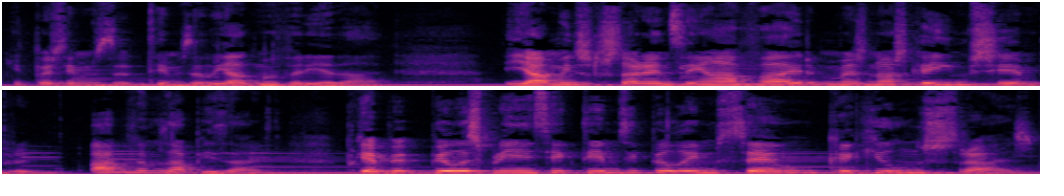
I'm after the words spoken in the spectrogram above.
E depois temos, temos ali alguma variedade. E há muitos restaurantes em Aveiro, mas nós caímos sempre. Ah, vamos à Pizar. Porque é pe- pela experiência que temos e pela emoção que aquilo nos traz.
